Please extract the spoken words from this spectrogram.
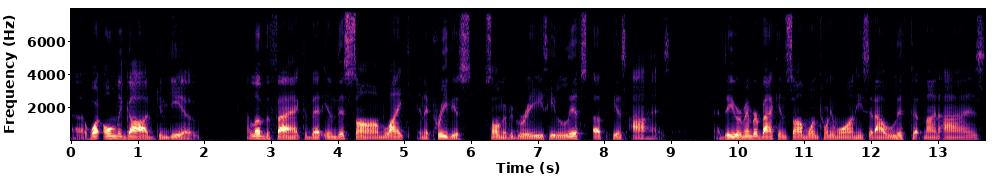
uh, what only God can give. I love the fact that in this psalm, like in a previous Song of Degrees, he lifts up his eyes. Uh, do you remember back in Psalm 121, he said, I'll lift up mine eyes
